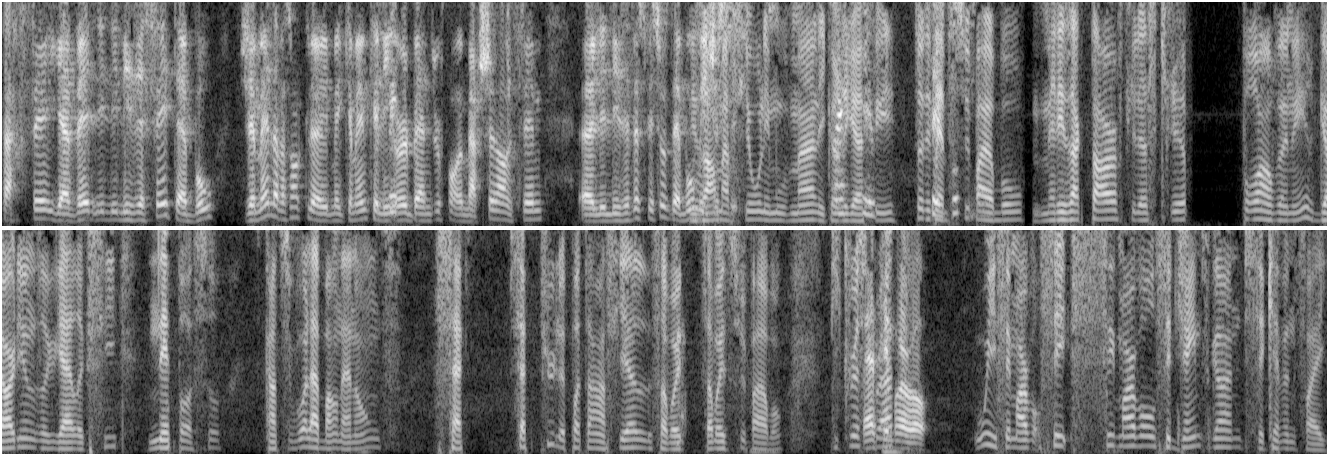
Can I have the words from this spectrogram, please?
parfait. Il y avait, les, effets étaient beaux. J'aimais la façon que, le, que même que les Earthbenders font- marchaient dans le film. Euh, les, les effets spéciaux étaient beaux, les mais arts martiaux, les mouvements, les chorégraphies, tout était beau, super beau. Mais les acteurs puis le script, pour en venir, Guardians of the Galaxy n'est pas ça. Quand tu vois la bande annonce, ça, ça pue le potentiel, ça va être, ça va être super bon. Puis Chris ben, Pratt, Marvel. Oui, c'est Marvel, c'est, Marvel, c'est James Gunn puis c'est Kevin Feige.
